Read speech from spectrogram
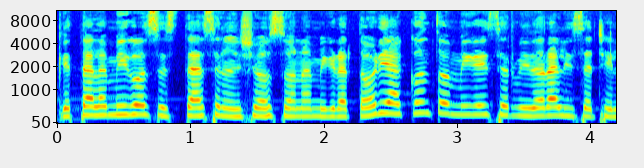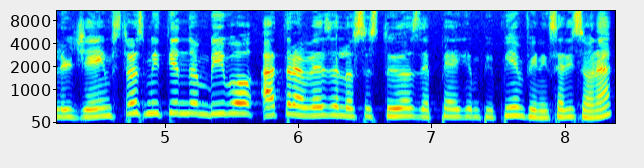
¿Qué tal amigos? Estás en el show Zona Migratoria con tu amiga y servidora Lisa Taylor James, transmitiendo en vivo a través de los estudios de Peg PP en Phoenix, Arizona,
